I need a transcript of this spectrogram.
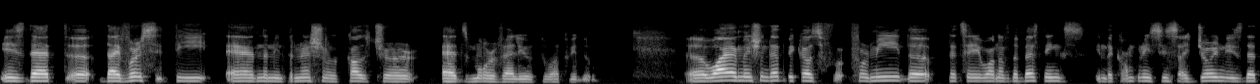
is that uh, diversity and an international culture adds more value to what we do. Uh, why I mention that because for, for me the let's say one of the best things in the company since I joined is that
